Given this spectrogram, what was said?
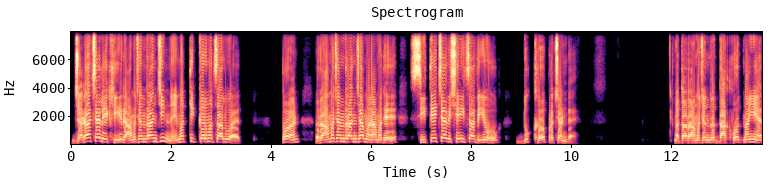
जगाच्या लेखी रामचंद्रांची नैमित्तिक कर्म चालू आहेत. पण रामचंद्रांच्या मनामध्ये सीतेच्या विषयीचा वियोग दुःख प्रचंड आहे. आता रामचंद्र दाखवत नाही आहेत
